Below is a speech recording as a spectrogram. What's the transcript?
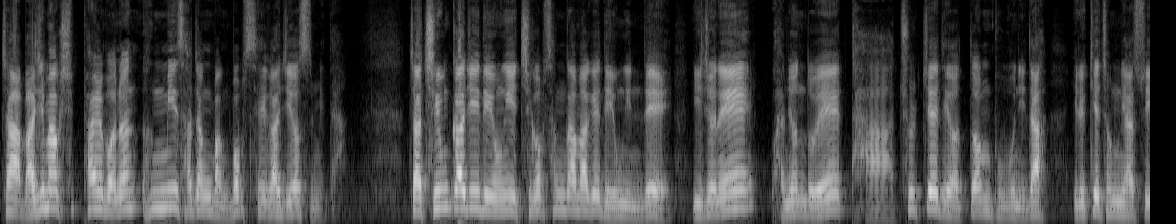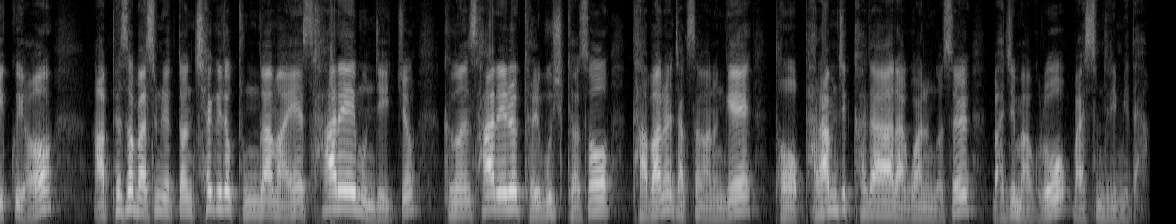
자, 마지막 18번은 흥미 사정 방법 세 가지였습니다. 자, 지금까지 내용이 직업 상담학의 내용인데 이전에 관연도에 다 출제되었던 부분이다. 이렇게 정리할 수 있고요. 앞에서 말씀드렸던 체계적 둔감화의 사례 문제 있죠. 그건 사례를 결부시켜서 답안을 작성하는 게 더 바람직하다라고 하는 것을 마지막으로 말씀드립니다.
